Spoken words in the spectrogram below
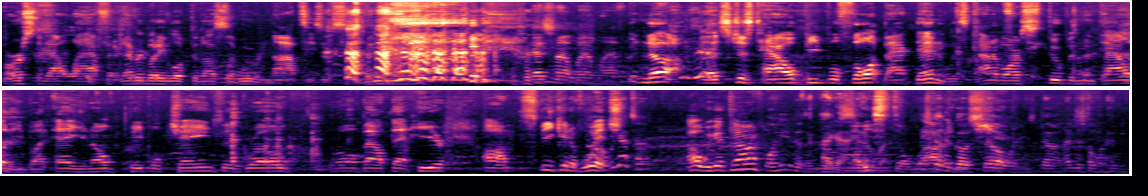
bursting out laughing, and everybody looked at us like we were Nazis or something. That's not why I'm laughing. But no, that's just how people thought back then. It was kind of our stupid mentality. But hey, you know, people change, they grow. We're all about that here. Um, speaking of which. Oh, we which, got time. oh, we got time. Well, he's gonna go I got sell. Oh, he's but- still He's gonna go sell shit. when he's done. I just don't want him to get caught.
